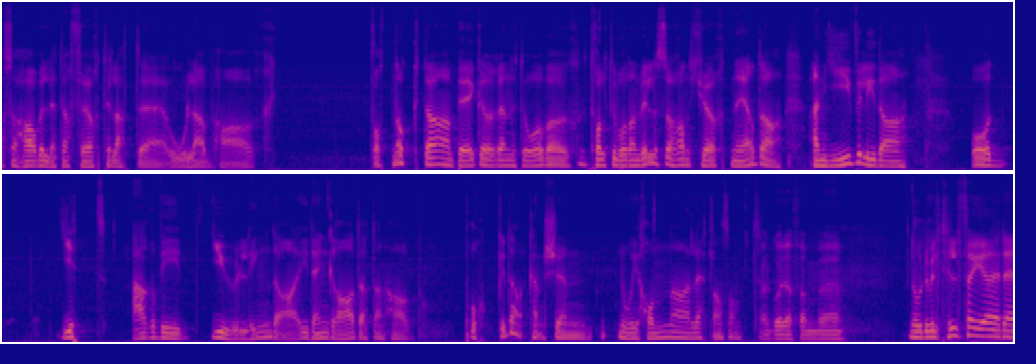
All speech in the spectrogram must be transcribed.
altså har vel dette ført til at uh, Olav har fått nok, da. Begeret rennet over. Tolk hvordan han vil, så har han kjørt ned, da. Angivelig, da. Og gitt Arvid juling, da, i den grad at han har brukket, da. Kanskje noe i hånda, eller et eller annet sånt. Han går iallfall med Noe du vil tilføye? Er det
